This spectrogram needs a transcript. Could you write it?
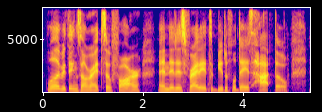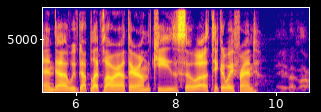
Well, everything's all right so far, and it is Friday. It's a beautiful day. It's hot though, and uh, we've got Bloodflower out there on the keys. So uh, take it away, friend. Hey, Bloodflower.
